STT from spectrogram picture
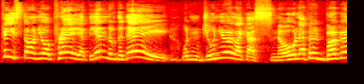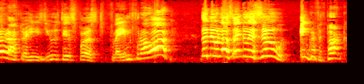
Feast on your prey at the end of the day. Wouldn't Junior like a snow leopard burger after he's used his first flamethrower? The new Los Angeles Zoo in Griffith Park.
